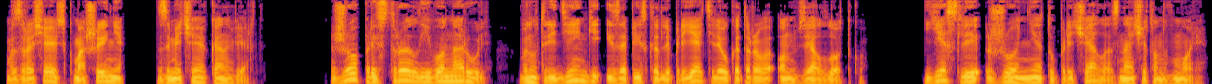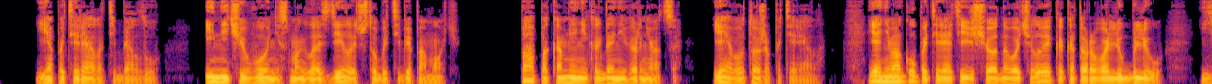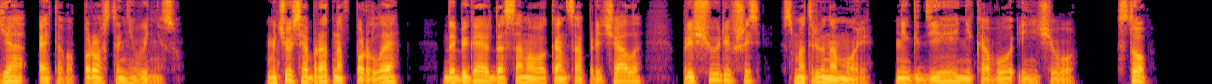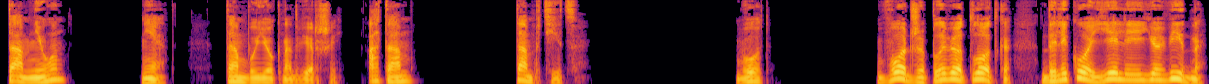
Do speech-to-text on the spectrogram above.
Возвращаюсь к машине, замечаю конверт. Жо пристроил его на руль, внутри деньги и записка для приятеля, у которого он взял лодку. Если Жо нет у причала, значит он в море. Я потеряла тебя, Лу, и ничего не смогла сделать, чтобы тебе помочь. Папа ко мне никогда не вернется. Я его тоже потеряла. Я не могу потерять еще одного человека, которого люблю. Я этого просто не вынесу. Мчусь обратно в Порле, добегаю до самого конца причала, прищурившись, смотрю на море. Нигде, никого и ничего. Стоп! Там не он? Нет, там буёк над вершей. А там? Там птица. Вот. Вот же плывет лодка, далеко, еле ее видно.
